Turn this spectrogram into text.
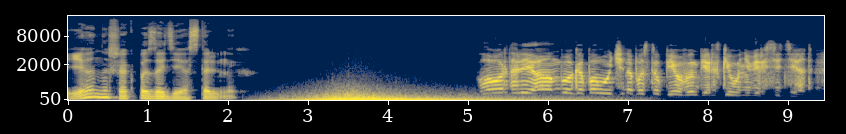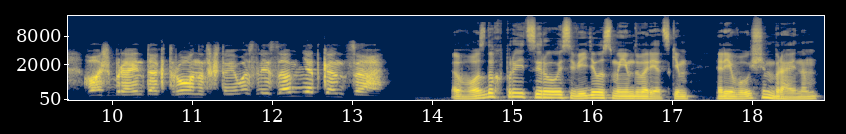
я на шаг позади остальных. благополучно поступил в Имперский университет. Ваш Брайан так тронут, что его слезам нет конца. В воздух проецировалось видео с моим дворецким, ревущим Брайаном.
